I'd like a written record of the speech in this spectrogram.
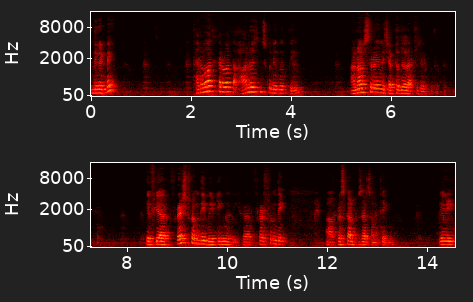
ఎందుకంటే తర్వాత తర్వాత ఆలోచించుకునే కొద్దీ అనవసరమైన చెత్త దాంట్లో జరిగిపోతుంటుంది if you are fresh from the meeting if you are fresh from the press conference or something you will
